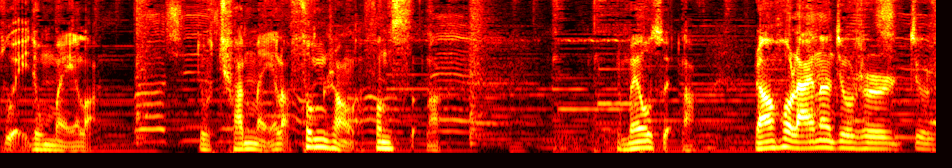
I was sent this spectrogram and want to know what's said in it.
嘴就没了，就全没了，封上了，封死了，就没有嘴了。然后后来呢，就是就是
